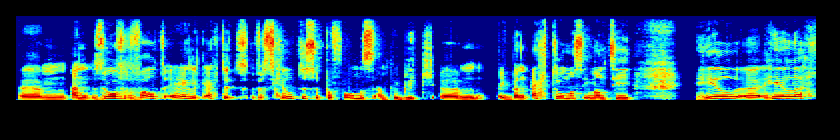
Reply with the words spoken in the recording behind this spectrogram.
Um, en zo vervalt eigenlijk echt het verschil tussen performance en publiek. Um, ik ben echt, Thomas, iemand die heel, uh, heel erg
